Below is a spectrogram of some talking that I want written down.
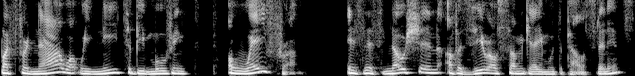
But for now, what we need to be moving away from is this notion of a zero sum game with the Palestinians,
